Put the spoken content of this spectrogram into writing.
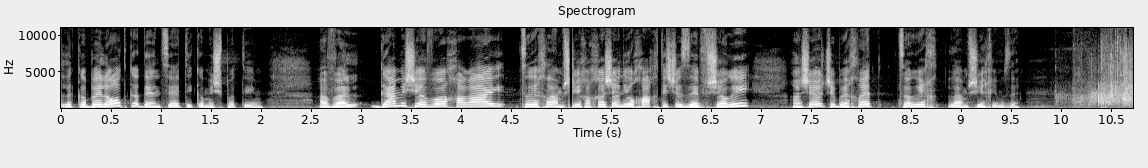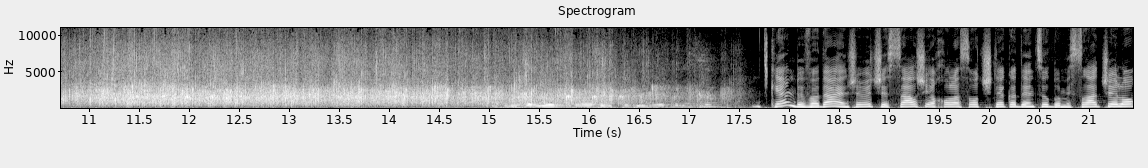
לקבל עוד קדנציה את תיק המשפטים. אבל גם מי שיבוא אחריי צריך להמשיך. אחרי שאני הוכחתי שזה אפשרי, אני חושבת שבהחלט צריך להמשיך עם זה. כן, בוודאי. אני חושבת ששר שיכול לעשות שתי קדנציות במשרד שלו,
